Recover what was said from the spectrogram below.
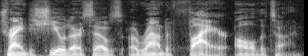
trying to shield ourselves around a fire all the time.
